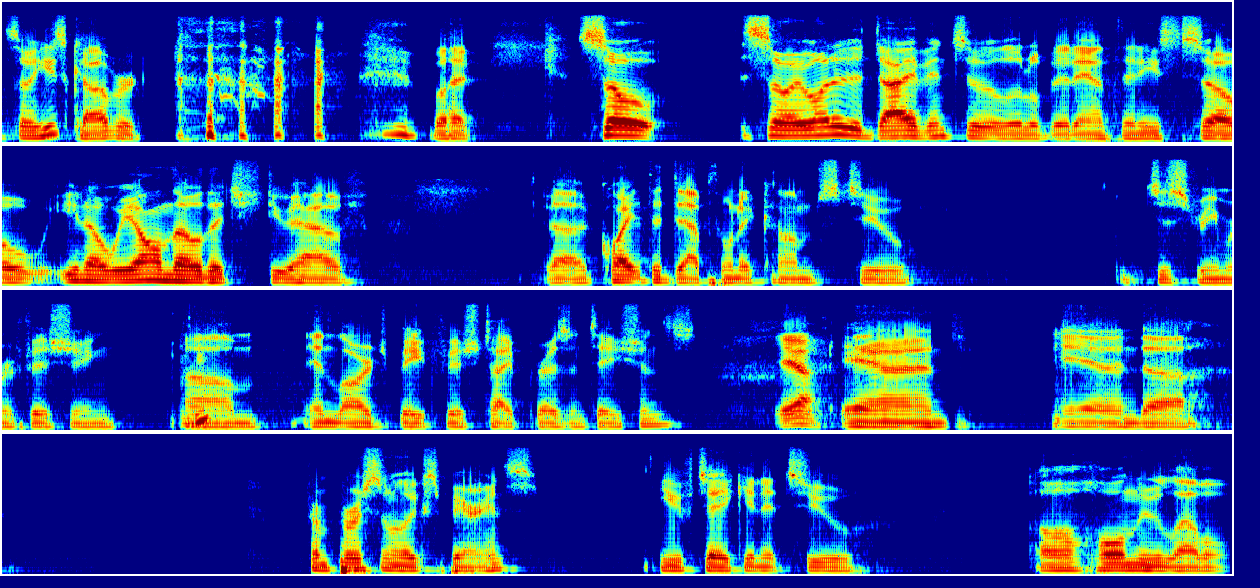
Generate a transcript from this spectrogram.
so he's covered. but so so I wanted to dive into a little bit, Anthony. So you know, we all know that you have uh, quite the depth when it comes to to streamer fishing Mhm. um, and large bait fish type presentations, Yeah. and and uh, from personal experience, you've taken it to a whole new level,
